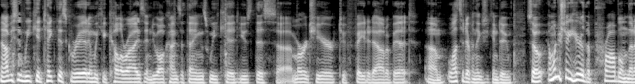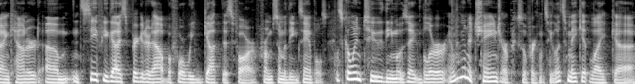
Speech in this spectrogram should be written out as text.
Now obviously we could take this grid and we could colorize it and do all kinds of things. We could use this uh, merge here to fade it out a bit. Um, lots of different things you can do. So I want to show you here the problem that I encountered um, and see if you guys figured it out before we got this far from some of the examples. Let's go into the mosaic blur and we're going to change our pixel frequency. Let's make it like uh,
